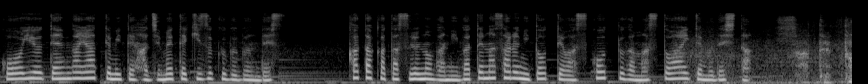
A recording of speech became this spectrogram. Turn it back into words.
こういう点がやってみて初めて気づく部分です。カタカタするのが苦手な猿にとってはスコップがマストアイテムでした。さてと、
